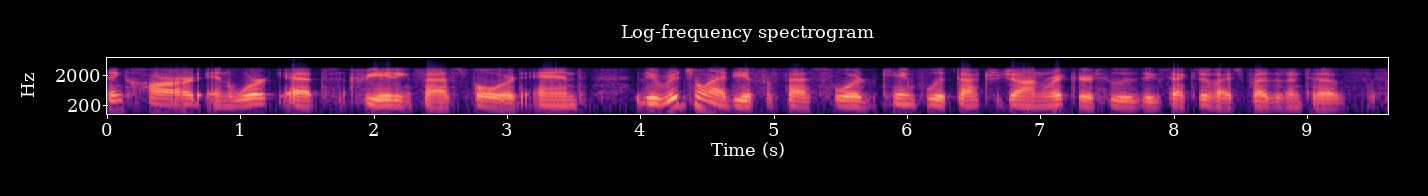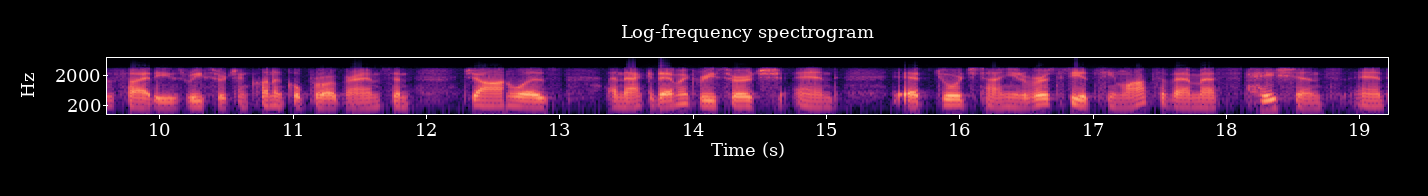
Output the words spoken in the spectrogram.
think hard and work at creating Fast Forward. And the original idea for Fast Forward came with Dr. John Richert, who is the executive vice president of the Society's research and clinical programs. And John was an academic research and at Georgetown University had seen lots of MS patients. And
